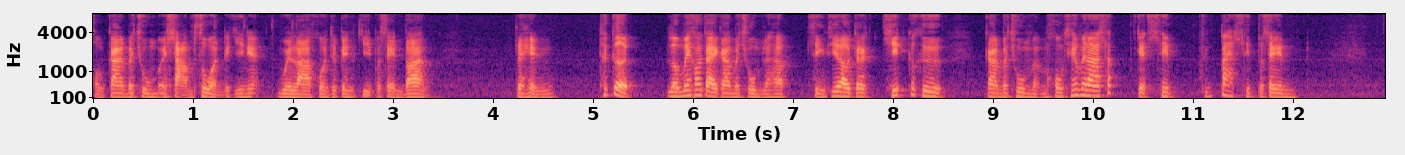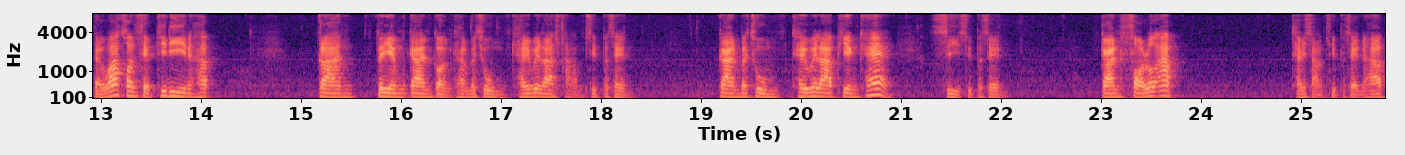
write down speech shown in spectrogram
ของการประชุมไอ้สามส่วนตะกี้เนี่ยเวลาควรจะเป็นกี่เปอร์เซ็นต์บ้าง จะเห็นถ้าเกิดเราไม่เข้าใจการประชุมนะครับ สิ่งที่เราจะคิดก็คือการประชุมมันคงใช้เวลาสักเจ็ดสิบถึงแปดสิบเปอร์เซ็นต์แต่ว่าคอนเซปต์ที่ดีนะครับ การเตรียมการก่อนการประชุมใช้เวลาสามสิบเปอร์เซ็นต์การประชุมใช้เวลาเพียงแค่สี่สิบเปอร์เซ็นต์การ follow up ใช้สามสิบเปอร์เซ็นต์นะครับ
